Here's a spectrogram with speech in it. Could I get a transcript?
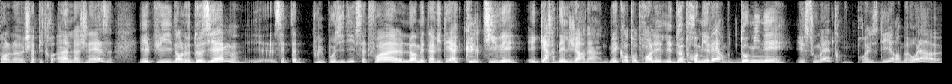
dans le chapitre 1 de la Genèse. Et puis dans le deuxième, c'est peut-être plus positif cette fois, l'homme est invité à cultiver et garder le jardin. Mais quand on prend les, deux premiers verbes, dominer et soumettre, on pourrait se dire, ben voilà,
